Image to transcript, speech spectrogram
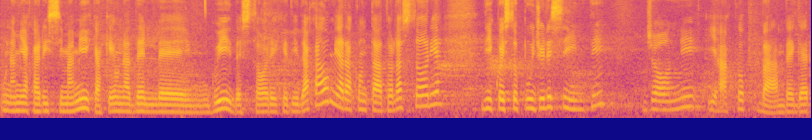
una mia carissima amica che è una delle guide storiche di Dachau, mi ha raccontato la storia di questo pugile Sinti Johnny Jacob Bamberger.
